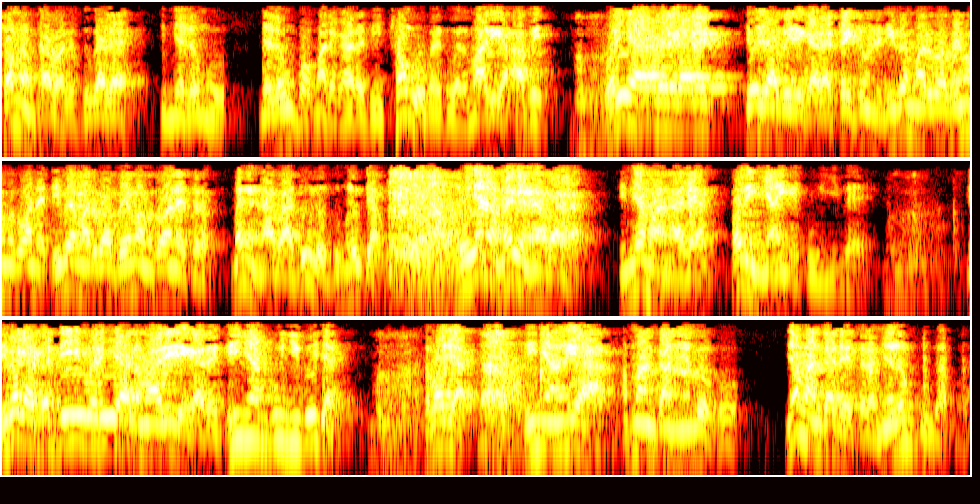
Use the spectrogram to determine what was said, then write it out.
ဖြောင်းဖြောင်းထားပါလို့သူကလည်းဒီမျက်လုံးကိုမျက်လုံးပေါ်မှာတကားလည်းဒီဖြောင်းဖို့ပဲသူကသမာဓိကအားပေးဝရိယပဲတကားလည်းကြိုးစားပြီးဒီကရတိုက်တွန်းတယ်ဒီဘက်မှာတော့ဘယ်မှမသွားနဲ့ဒီဘက်မှာတော့ဘယ်မှမသွားနဲ့ဆိုတော့မဂ္ဂင်၅ပါးသူ့လို့သူမလုပ်ကြဘူးလူရတော့မဂ္ဂင်၅ပါးက ဒီမျက်မှန်ကလည်းဟောဒီညာကြီးအကူကြီးပဲဒီဘက်ကတတိဝရိယသမာဓိတွေကလည်းဒီညာကူညီပေးကြတယ်သဘောကျဒီညာလေးကအမှန်ကန်မြင်လို့ကိုမျက်မှန်တတ်တယ်ဆိုတော့မျက်လုံးကူတာပေါ့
